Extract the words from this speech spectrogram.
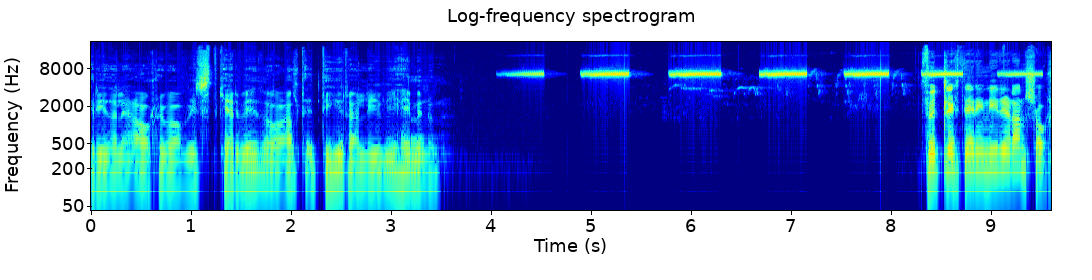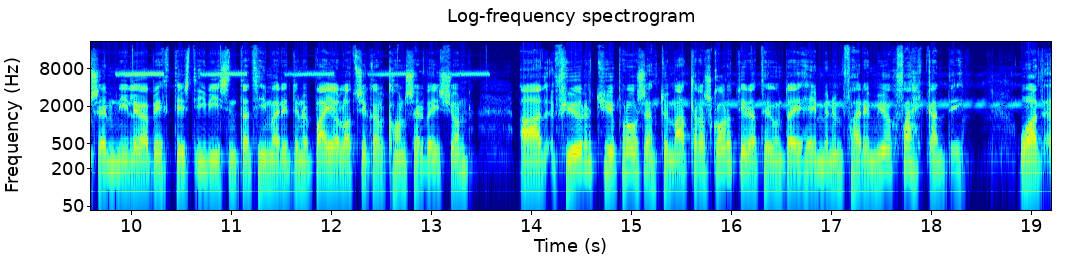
gríðarlega áhrif á vistkerfið og allt dýralíf í heiminum. Fullikt er í nýri rannsókn sem nýlega byrtist í vísindatímaritinu Biological Conservation að 40% um allra skortýrategunda í heiminum fari mjög fækkandi og að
